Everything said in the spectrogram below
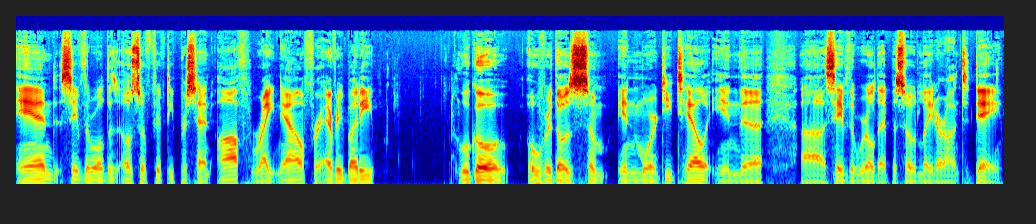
and Save the World is also 50% off right now for everybody. We'll go over those some in more detail in the uh, Save the World episode later on today.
